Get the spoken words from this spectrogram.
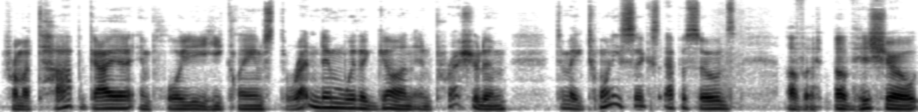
from a top Gaia employee he claims threatened him with a gun and pressured him to make 26 episodes of a, of his show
